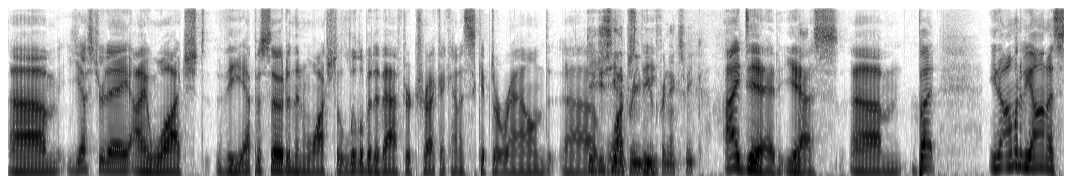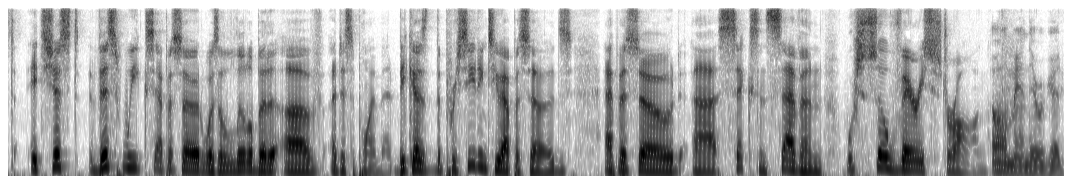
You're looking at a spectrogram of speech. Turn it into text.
Um, yesterday, I watched the episode and then watched a little bit of After Trek. I kind of skipped around. Uh, Did you see the preview for next week? I did, yes. Um, but you know, I'm going to be honest. It's just this week's episode was a little bit of a disappointment because the preceding two episodes, episode uh, six and seven, were so very strong, Oh man, they were good.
